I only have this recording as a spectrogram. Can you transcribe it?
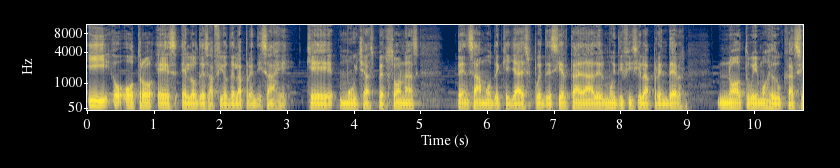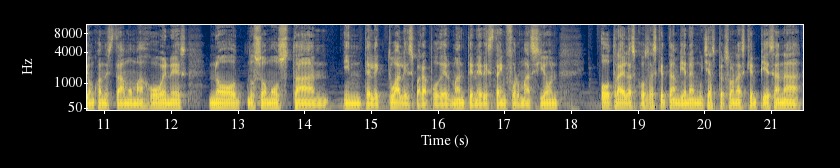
Y otro es en los desafíos del aprendizaje, que muchas personas pensamos de que ya después de cierta edad es muy difícil aprender. No tuvimos educación cuando estábamos más jóvenes, no, no somos tan intelectuales para poder mantener esta información. Otra de las cosas que también hay muchas personas que empiezan a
